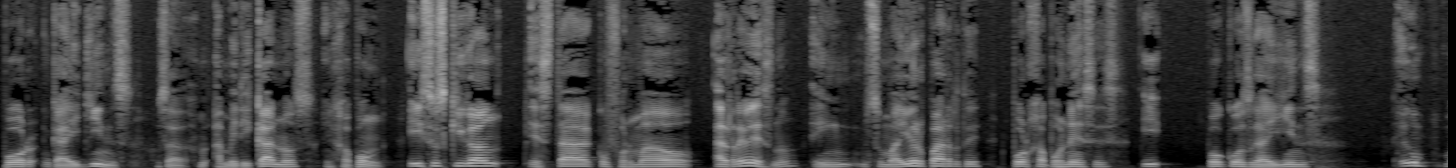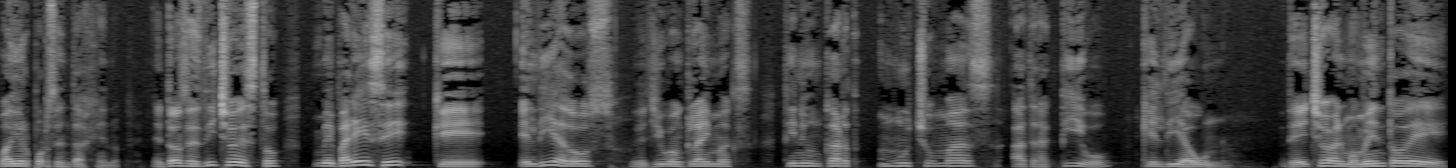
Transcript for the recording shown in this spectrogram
por gaijins, o sea, americanos en Japón. Y Suskigan está conformado al revés, ¿no? En su mayor parte por japoneses y pocos gaijins en un mayor porcentaje, ¿no? Entonces, dicho esto, me parece que el día 2 del G1 Climax tiene un card mucho más atractivo que el día 1. De hecho, al momento de,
